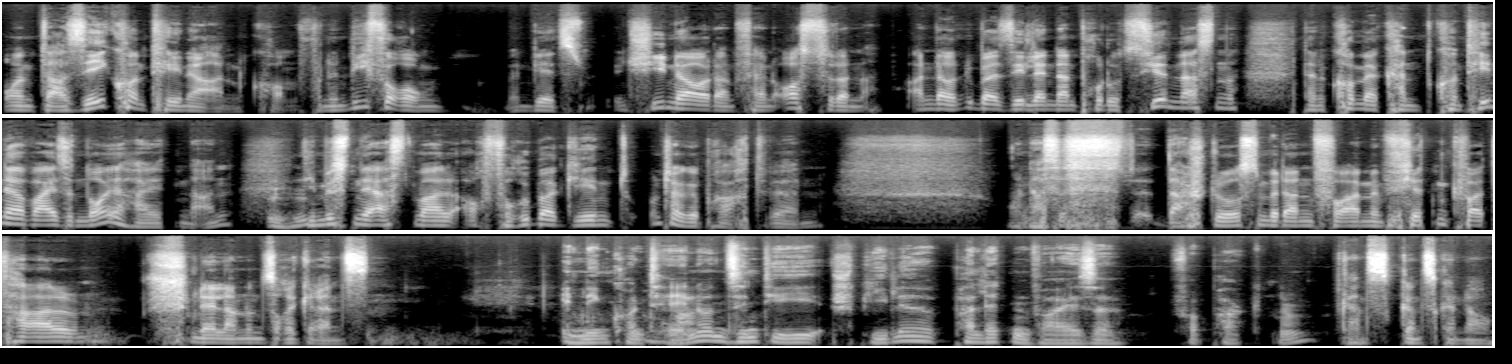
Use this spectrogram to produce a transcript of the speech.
und da Seekontainer ankommen von den Lieferungen, wenn wir jetzt in China oder in Fernost oder in anderen Überseeländern produzieren lassen, dann kommen ja containerweise Neuheiten an. Mhm. Die müssen ja erstmal auch vorübergehend untergebracht werden. Und das ist, da stoßen wir dann vor allem im vierten Quartal schnell an unsere Grenzen. In den Containern sind die Spiele palettenweise verpackt, ne? Ganz, ganz genau,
